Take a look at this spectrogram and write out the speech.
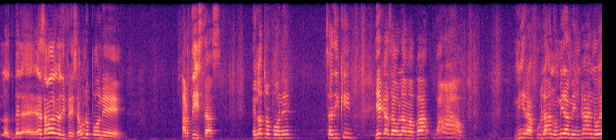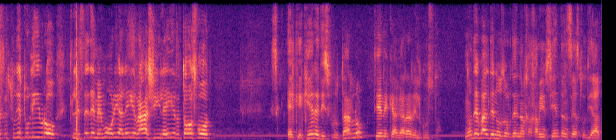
Los, eh, esa es la diferencia. Uno pone artistas, el otro pone tzadikim. Llegas a Olam Abba, wow, mira fulano, mira Mengano, es- estudié tu libro, le sé de memoria, leí Rashi, leí Tosfot. El que quiere disfrutarlo tiene que agarrar el gusto. No de balde nos ordenan, Jajamim, siéntanse a estudiar,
